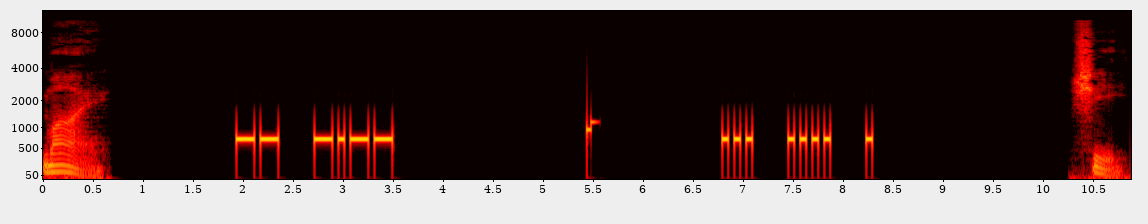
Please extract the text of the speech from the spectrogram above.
My. She.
